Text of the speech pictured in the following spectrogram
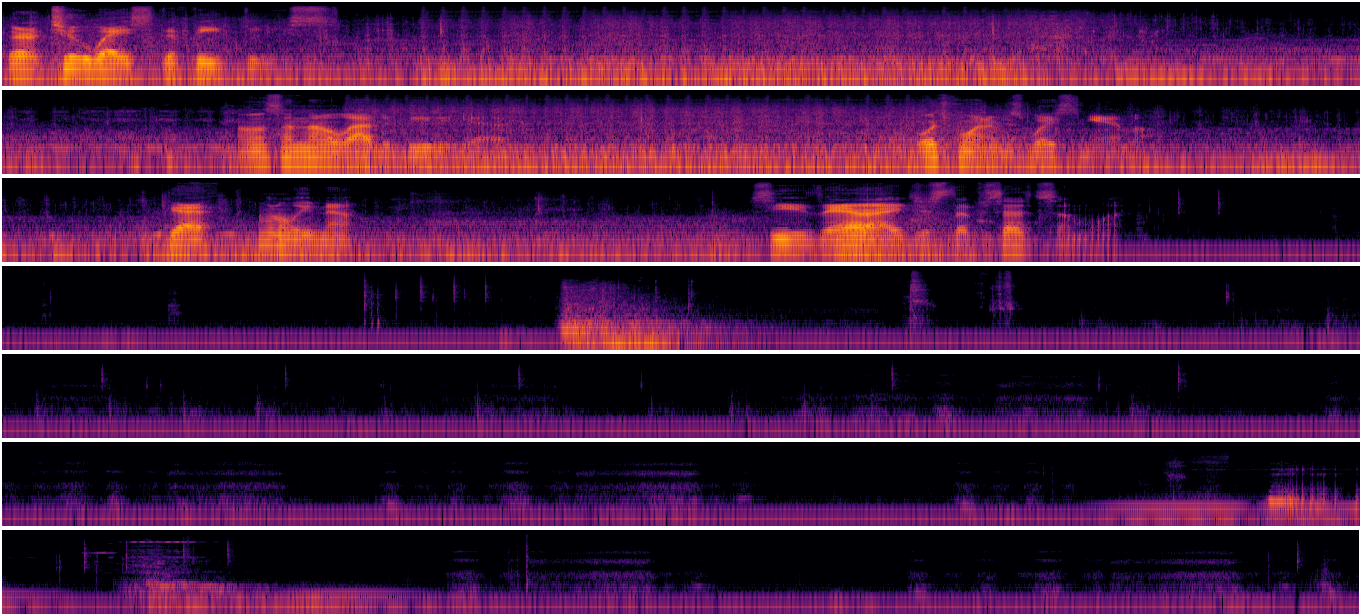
There are two ways to defeat these. Unless I'm not allowed to beat it yet. At which point I'm just wasting ammo. Okay, I'm gonna leave now. See, there I just upset someone.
